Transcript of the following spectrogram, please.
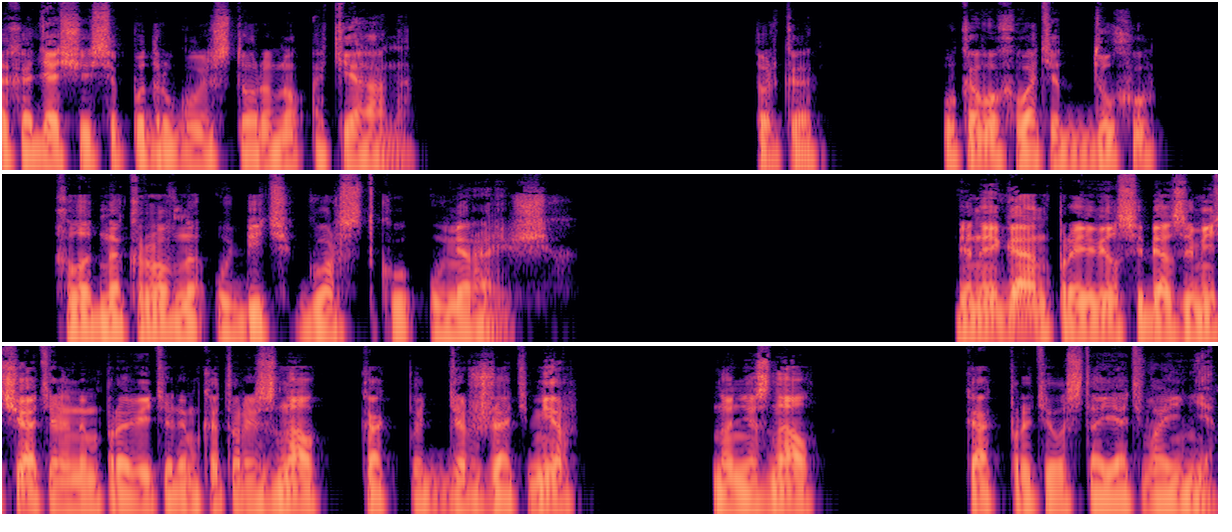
находящейся по другую сторону океана. Только у кого хватит духу хладнокровно убить горстку умирающих. Бенейган проявил себя замечательным правителем, который знал, как поддержать мир, но не знал, как противостоять войне.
